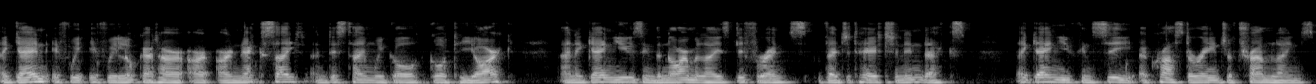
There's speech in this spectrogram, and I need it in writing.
Again, if we if we look at our, our, our next site and this time we go go to York and again using the normalized difference vegetation index, again you can see across the range of tram lines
